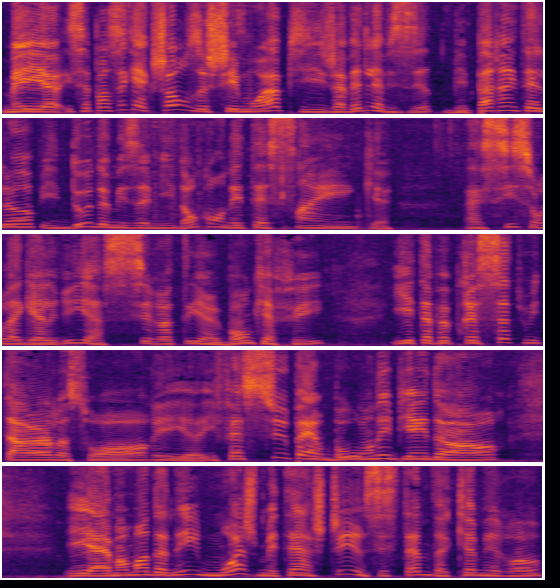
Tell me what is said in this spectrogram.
Mais euh, il s'est passé quelque chose chez moi, puis j'avais de la visite. Mes parents étaient là, puis deux de mes amis. Donc, on était cinq assis sur la galerie à siroter un bon café. Il est à peu près 7-8 heures le soir et euh, il fait super beau. On est bien dehors. Et à un moment donné, moi, je m'étais acheté un système de caméra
